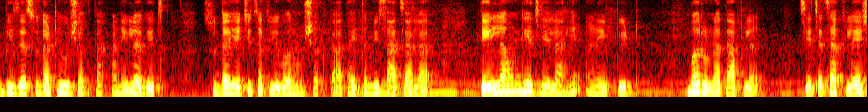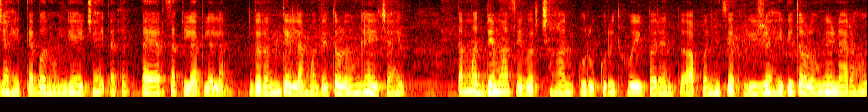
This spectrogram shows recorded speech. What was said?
भिजतसुद्धा ठेवू शकता आणि लगेच सुद्धा याची चकली बनवू शकता. आता इथं मी साचाला तेल लावून घेतलेलं आहे आणि पीठ भरून आता आपलं ज्याच्या चकल्या ज्या आहेत त्या बनवून घ्यायच्या आहेत. आता तयार चकल्या आपल्याला गरम तेलामध्ये तळून घ्यायच्या आहेत. आता मध्यम आचेवर छान कुरकुरीत होईपर्यंत आपण ही चकली जी आहे ती तळून घेणार आहोत.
